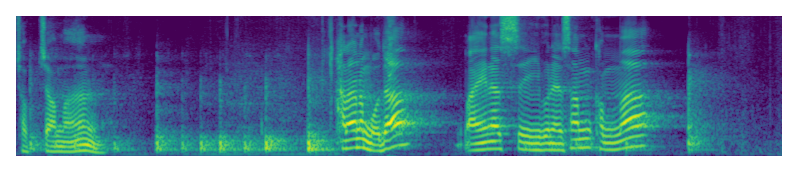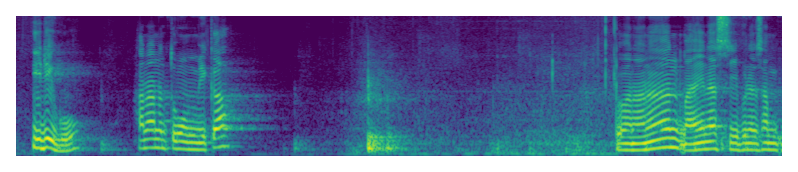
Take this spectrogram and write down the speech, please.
접점은 하나는 뭐다? 마이너스 2분의 3, 1이고 하나는 또 뭡니까? 또 하나는 마이너스 2분의 3,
